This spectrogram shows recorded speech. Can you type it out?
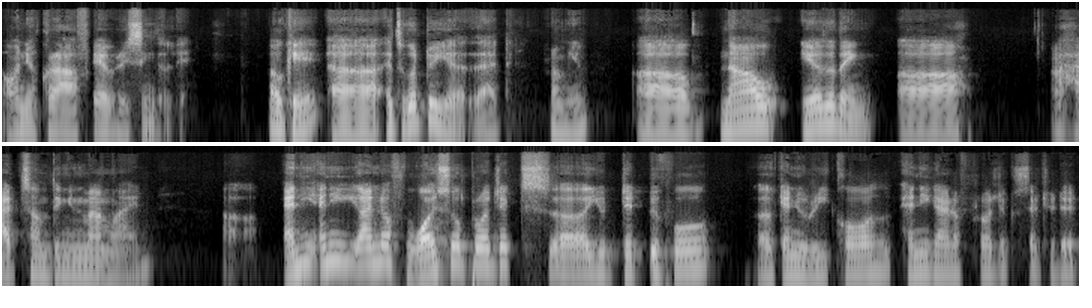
on your craft every single day. Okay uh, it's good to hear that from you. Uh, now here's the thing. Uh, i had something in my mind. Uh, any any kind of voiceover projects uh, you did before? Uh, can you recall any kind of projects that you did?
